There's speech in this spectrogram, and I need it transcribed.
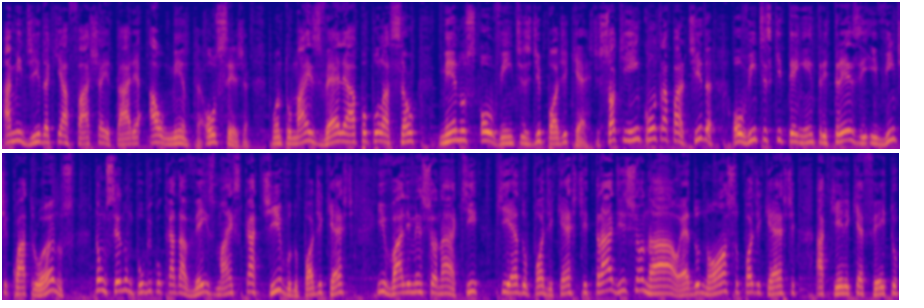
à medida que a faixa etária aumenta. Ou seja, quanto mais velha a população, menos ouvintes de podcast. Só que em contrapartida, ouvintes que têm entre 13 e 24 anos estão sendo um público cada vez mais cativo do podcast e vale mencionar aqui que é do podcast tradicional, é do nosso podcast, aquele que é feito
